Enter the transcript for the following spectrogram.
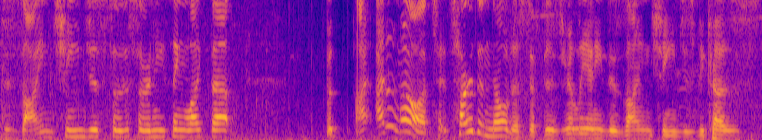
design changes to this or anything like that. But I, I don't know, it's, it's hard to notice if there's really any design changes because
